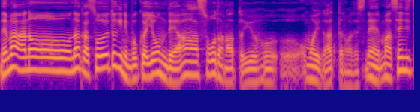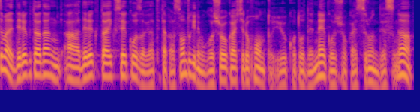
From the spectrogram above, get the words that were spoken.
で、まあ、あの、なんかそういう時に僕が読んで、ああ、そうだなという思いがあったのはですね、まあ先日までディレクター談あディレクター育成講座をやってたから、その時にもご紹介してる本ということでね、ご紹介するんですが、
